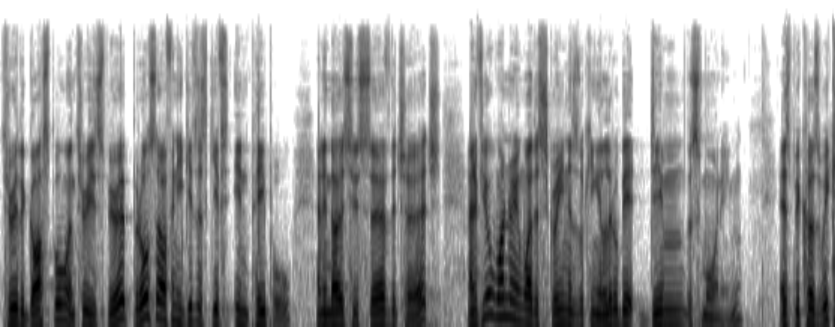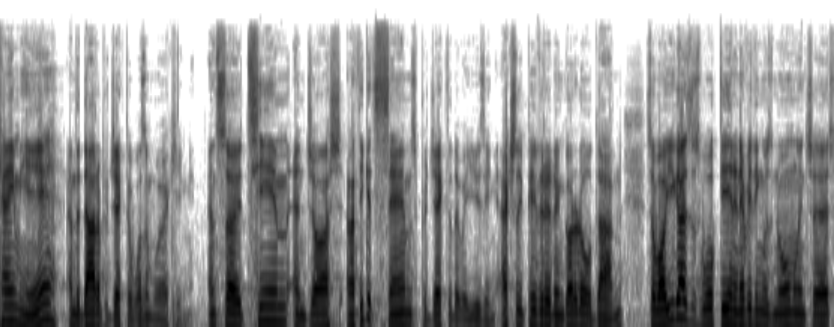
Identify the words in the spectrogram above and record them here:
through the gospel and through his spirit, but also often he gives us gifts in people and in those who serve the church. And if you're wondering why the screen is looking a little bit dim this morning, it's because we came here and the data projector wasn't working. And so Tim and Josh, and I think it's Sam's projector that we're using, actually pivoted and got it all done. So while you guys just walked in and everything was normal in church,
